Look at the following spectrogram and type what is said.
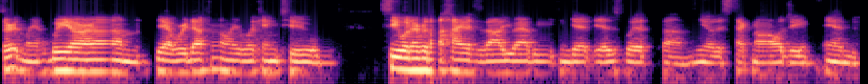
certainly we are um yeah we're definitely looking to see whatever the highest value add we can get is with um, you know this technology. And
